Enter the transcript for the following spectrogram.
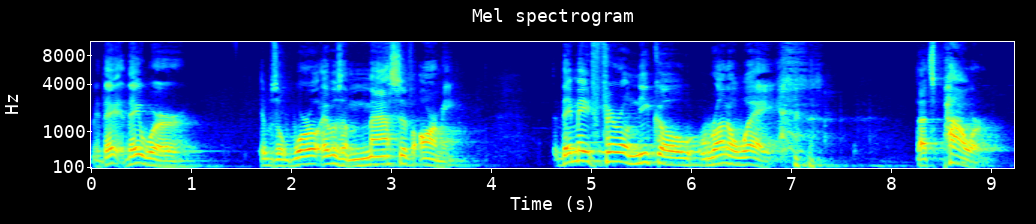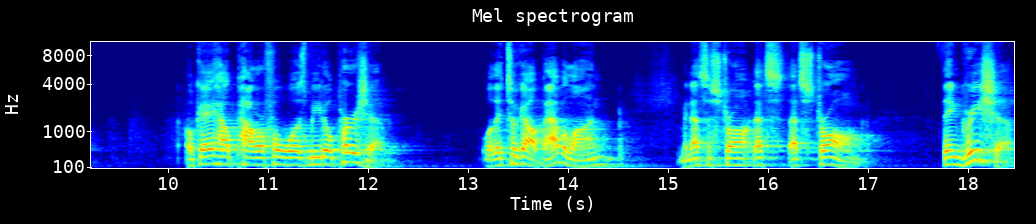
I mean, they, they were, it was a world, it was a massive army. They made Pharaoh Necho run away. That's power. Okay, how powerful was Medo Persia? Well, they took out Babylon. I mean, that's a strong, that's, that's strong. Then Grecia.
